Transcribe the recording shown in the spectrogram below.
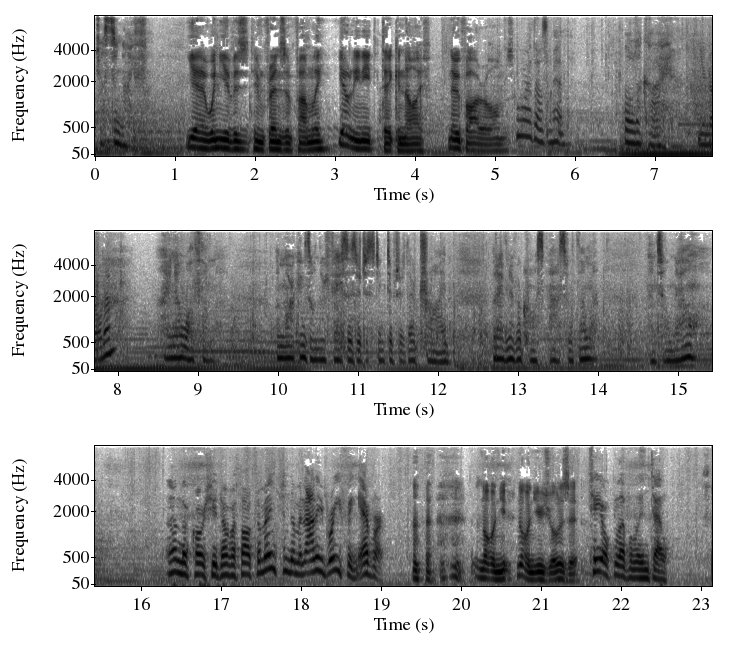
Just a knife. Yeah, when you're visiting friends and family, you only need to take a knife. No firearms. Who are those men? Bolokai. You know them? I know of them. The markings on their faces are distinctive to their tribe, but I've never crossed paths with them. Until now. And of course, you'd never thought to mention them in any briefing ever. not unu- not unusual, is it? Teok level intel.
